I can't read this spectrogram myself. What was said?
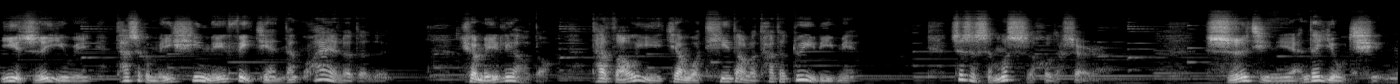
一直以为他是个没心没肺、简单快乐的人。却没料到，他早已将我踢到了他的对立面。这是什么时候的事儿啊？十几年的友情。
